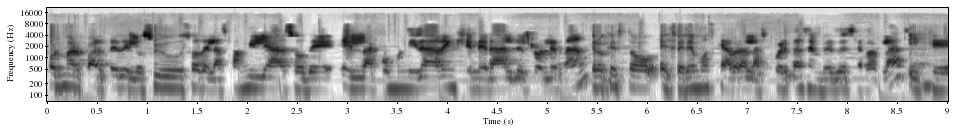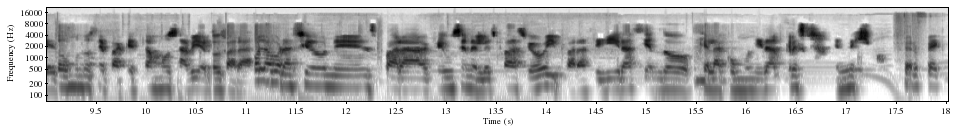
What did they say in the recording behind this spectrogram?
formar parte de los crews o de las familias o de la comunidad en general del roller dance. Creo que esto esperemos que abra las puertas en vez de cerrarlas y que todo el mundo sepa que estamos abiertos para colaboraciones, para que usen el espacio y para seguir haciendo que la comunidad crezca en México. Perfecto.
